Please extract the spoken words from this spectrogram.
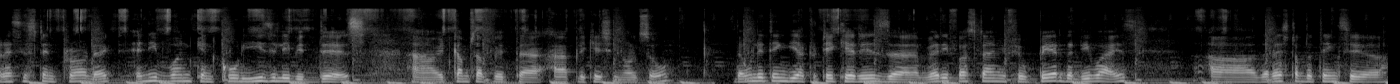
resistant product. Anyone can code easily with this. Uh, it comes up with uh, application also the only thing you have to take care is uh, very first time if you pair the device uh, the rest of the things uh,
